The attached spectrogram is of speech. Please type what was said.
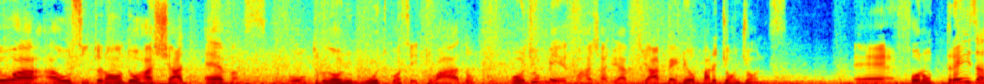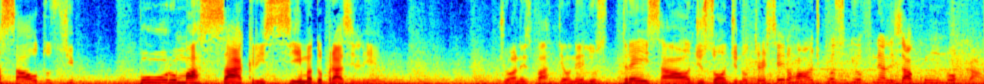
Conseguiu a- a- o cinturão do Rashad Evans, outro nome muito conceituado, onde o mesmo Rashad Evans já perdeu para John Jones. É, foram três assaltos de puro massacre em cima do brasileiro. Jones bateu nele os três rounds, onde no terceiro round conseguiu finalizar com um nocaute,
